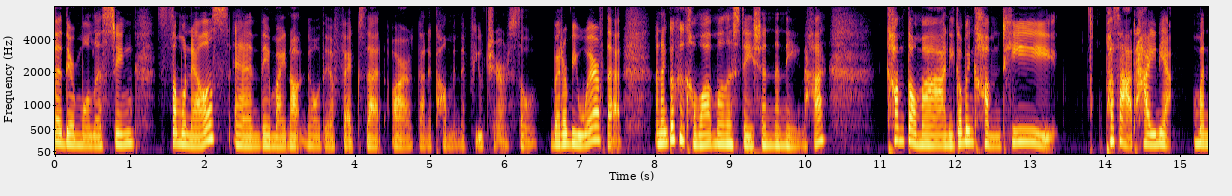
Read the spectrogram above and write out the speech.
that they're molesting someone else and they might not know the effects that are gonna come in the future so better beware of that อันนั้นก็คือคำว่า molestation นั่นเองนะคะคำต่อมาอันนี้ก็เป็นคำที่ภาษาไทยเนี่ยมัน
